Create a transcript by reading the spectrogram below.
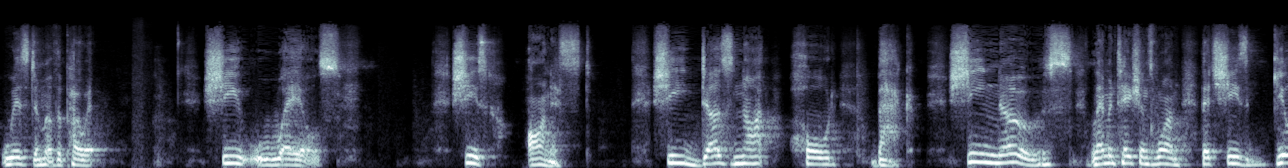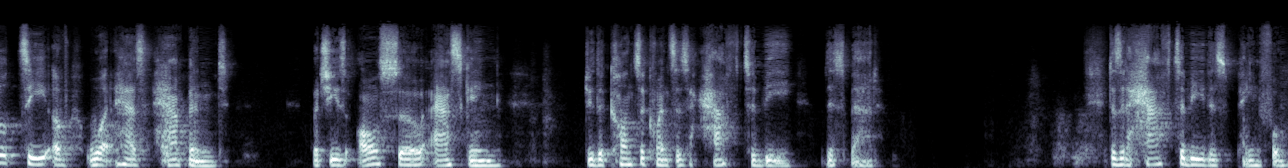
wisdom of the poet. She wails. She's honest. She does not hold back. She knows, Lamentations 1, that she's guilty of what has happened. But she's also asking, do the consequences have to be this bad? Does it have to be this painful?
